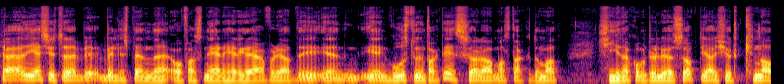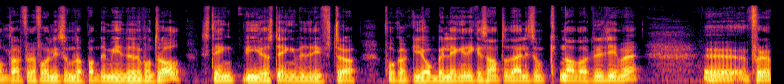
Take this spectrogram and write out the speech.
Ja, jeg syns det er veldig spennende og fascinerende hele greia. fordi at i en, I en god stund faktisk, så har man snakket om at Kina kommer til å løse opp. De har kjørt knallhardt for å få liksom, pandemien under kontroll. Stengt byer og stenge bedrifter, og folk har ikke jobb lenger. ikke sant? Og Det er liksom knallhardt regime. Uh, for,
